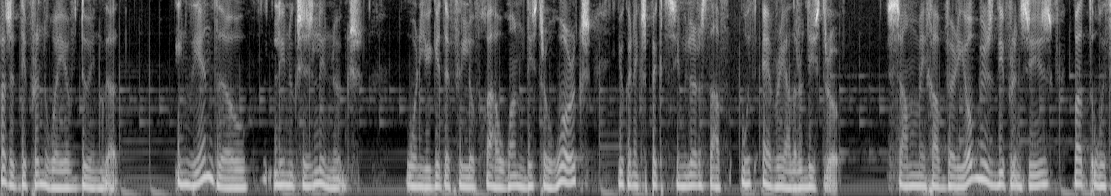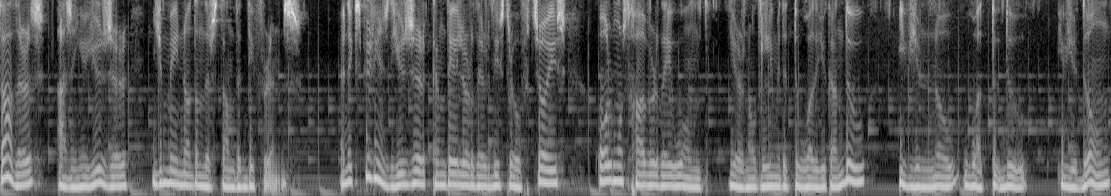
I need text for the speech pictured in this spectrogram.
has a different way of doing that. In the end though, Linux is Linux. When you get a feel of how one distro works, you can expect similar stuff with every other distro. Some may have very obvious differences, but with others, as a new user, you may not understand the difference. An experienced user can tailor their distro of choice almost however they want. You're not limited to what you can do if you know what to do. If you don't,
